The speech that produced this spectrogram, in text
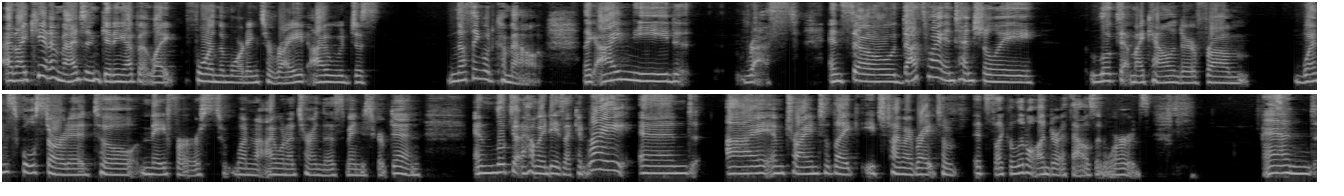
And I can't imagine getting up at like four in the morning to write. I would just, nothing would come out. Like I need rest. And so that's why I intentionally looked at my calendar from when school started till May 1st, when I want to turn this manuscript in and looked at how many days I can write. And I am trying to like each time I write to it's like a little under a thousand words. And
